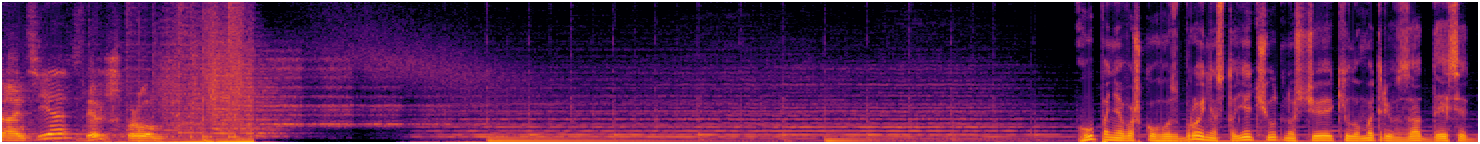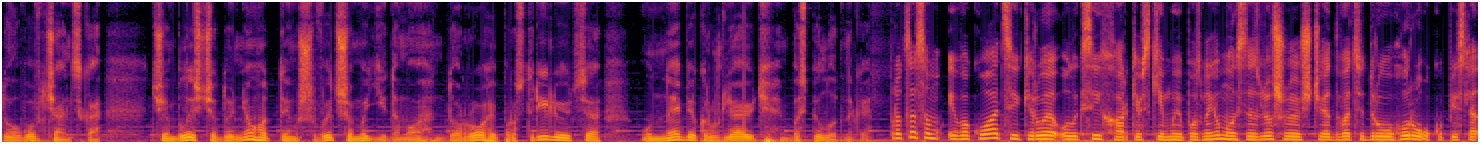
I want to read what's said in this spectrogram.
Станція Держпром. Гупання важкого озброєння стає чутно ще кілометрів за 10 до Вовчанська. Чим ближче до нього, тим швидше ми їдемо. Дороги прострілюються, у небі кружляють безпілотники. Процесом евакуації керує Олексій Харківський. Ми познайомилися з Льошею ще 22-го року після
